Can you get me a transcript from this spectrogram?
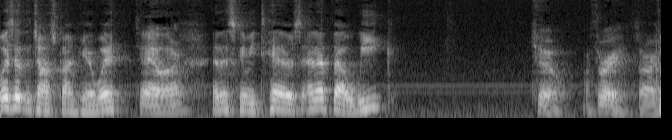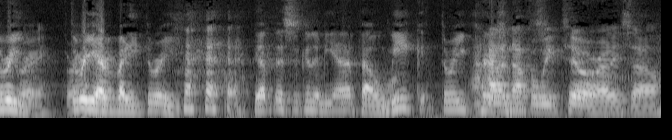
What's up, the John Squad? Here with, Taylor. and this is going to be Taylor's NFL Week Two. Or three. Sorry. Three. Three. Three, everybody, three. Yep, this is going to be NFL Week Three. I had enough of week two already, so.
